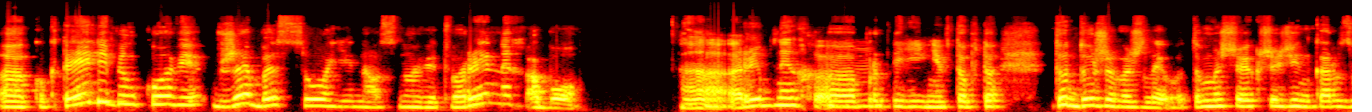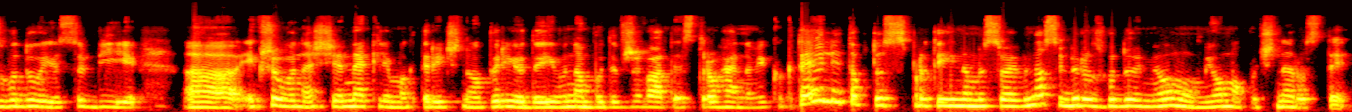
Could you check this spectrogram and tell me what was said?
е, коктейлі білкові вже без сої на основі тваринних або рибних е, протеїнів. Тобто тут дуже важливо, тому що якщо жінка розгодує собі, е, якщо вона ще не клімактеричного періоду і вона буде вживати естрогенові коктейлі, тобто з протеїнами сої, вона собі розгодує міому, міома почне рости.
